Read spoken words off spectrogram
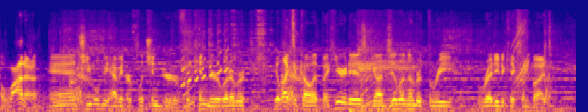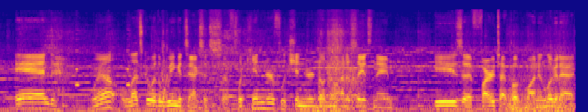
Alada, and she will be having her Flachinder, Flakinder, whatever you like to call it. But here it is, Godzilla number three, ready to kick some butt. And well, let's go with the wing attacks. It's uh, Flakinder, Flachinder. Don't know how to say its name is a fire type Pokemon, and look at that.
